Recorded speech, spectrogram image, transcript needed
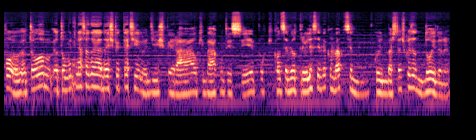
pô, eu tô, eu tô muito nessa da, da expectativa de esperar o que vai acontecer, porque quando você vê o trailer, você vê que vai acontecer co- bastante coisa doida, né?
